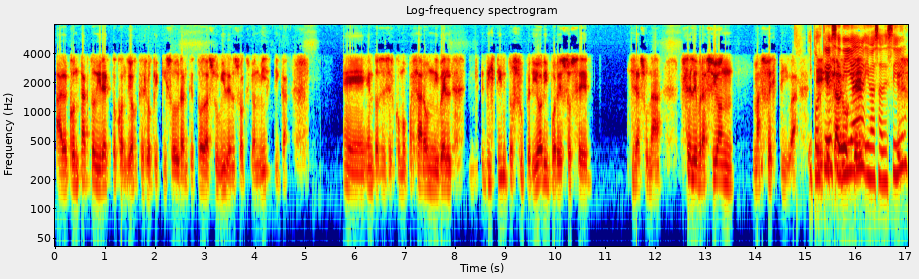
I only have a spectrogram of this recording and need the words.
al contacto directo con Dios, que es lo que quiso durante toda su vida en su acción mística. Eh, entonces es como pasar a un nivel distinto, superior, y por eso se, se hace una celebración más festiva. ¿Y por eh, qué ese día ibas a decir?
